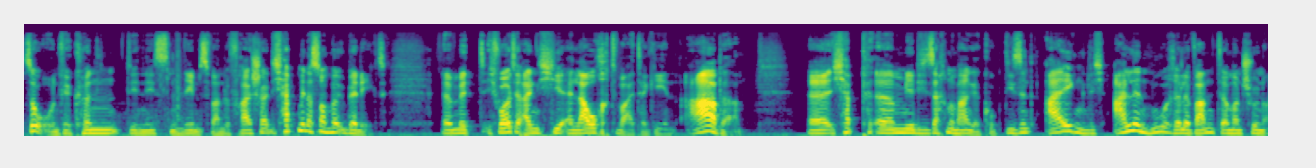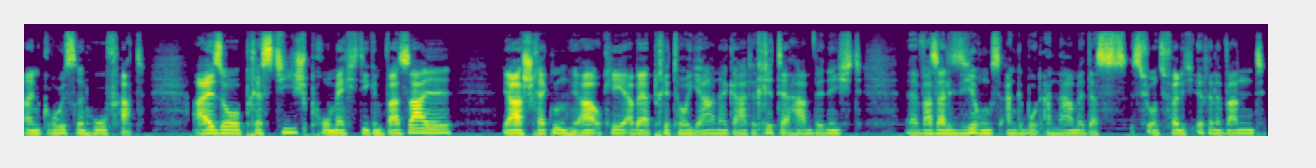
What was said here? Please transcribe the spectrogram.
So, und wir können den nächsten Lebenswandel freischalten. Ich habe mir das nochmal überlegt. Äh, mit, ich wollte eigentlich hier erlaucht weitergehen, aber äh, ich habe äh, mir die Sachen nochmal angeguckt. Die sind eigentlich alle nur relevant, wenn man schon einen größeren Hof hat. Also Prestige pro mächtigem Vasall. Ja, Schrecken, ja, okay, aber Prätorianergarde, Ritter haben wir nicht. Äh, Vasallisierungsangebot, Annahme, das ist für uns völlig irrelevant.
